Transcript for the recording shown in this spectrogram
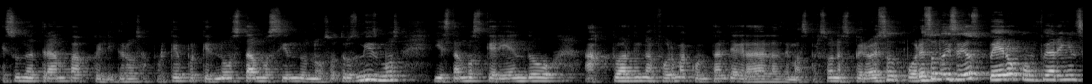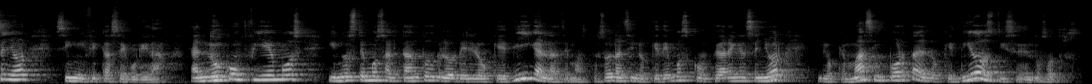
es una trampa peligrosa. ¿Por qué? Porque no estamos siendo nosotros mismos y estamos queriendo actuar de una forma con tal de agradar a las demás personas. Pero eso, por eso lo dice Dios, pero confiar en el Señor significa seguridad. no confiemos y no estemos al tanto de lo, de lo que digan las demás personas, sino que debemos confiar en el Señor y lo que más importa es lo que Dios dice de nosotros.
